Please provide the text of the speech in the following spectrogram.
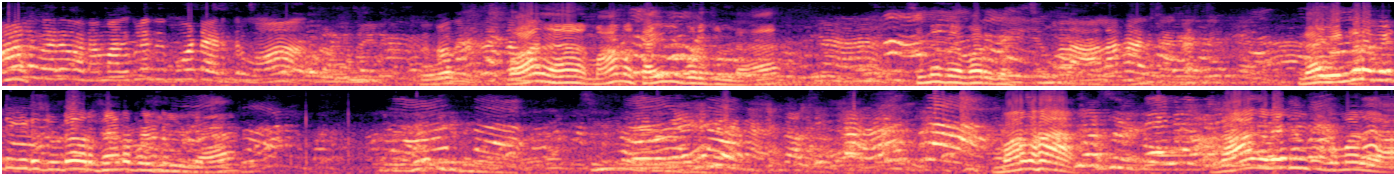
ஆளு வரும் நம்ம அதுக்குள்ளே போய் போட்டோ எடுத்துருவோம் வாங்க மாமா கைலி போட சொல்ல சின்ன பையன் மாதிரி இருக்கு சும்மா அழகா இருக்காங்க நான் எங்களை வேட்டி கிட்ட சொல்லிட்டு ஒரு ஃபேண்டை போட சொல்லியிருக்கேன் மாமா நாங்க வேட்டி சும்மா இல்லையா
